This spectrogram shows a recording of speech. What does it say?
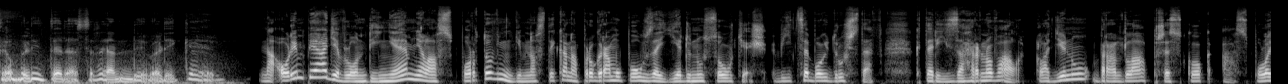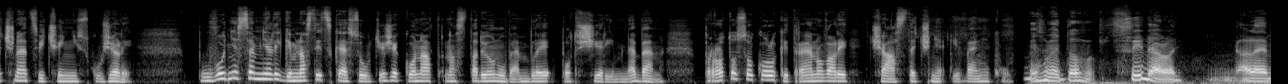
to byly teda srandy veliké. Na olympiádě v Londýně měla sportovní gymnastika na programu pouze jednu soutěž, víceboj družstev, který zahrnoval kladinu, bradla, přeskok a společné cvičení z kužely. Původně se měly gymnastické soutěže konat na stadionu Wembley pod širým nebem, proto Sokolky trénovaly částečně i venku. My jsme to střídali, ale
